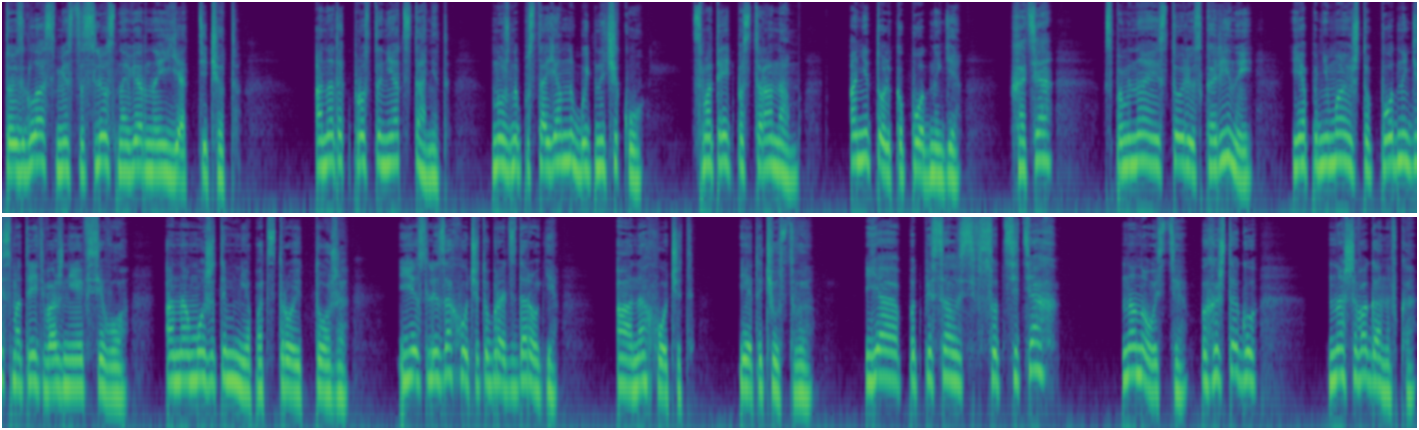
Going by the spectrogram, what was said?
то из глаз вместо слез, наверное, яд течет. Она так просто не отстанет. Нужно постоянно быть на чеку, смотреть по сторонам, а не только под ноги. Хотя, вспоминая историю с Кариной, я понимаю, что под ноги смотреть важнее всего. Она может и мне подстроить тоже, если захочет убрать с дороги. А она хочет. Я это чувствую. Я подписалась в соцсетях на новости по хэштегу «Наша Вагановка»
